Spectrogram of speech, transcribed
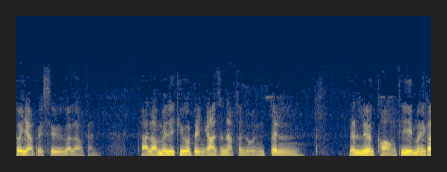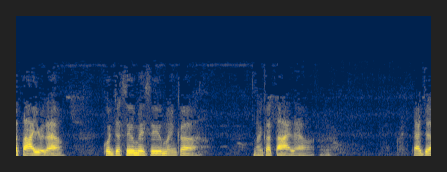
ก็อย่าไปซื้อก็แล้วกัน ถ้าเราไม่ได้คิดว่าเป็นการสนับสนุนเป็นเป็นเรื่องของที่มันก็ตายอยู่แล้วคนจะซื้อไม่ซื้อมันก็มันก็ตายแล้วแต่จะ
